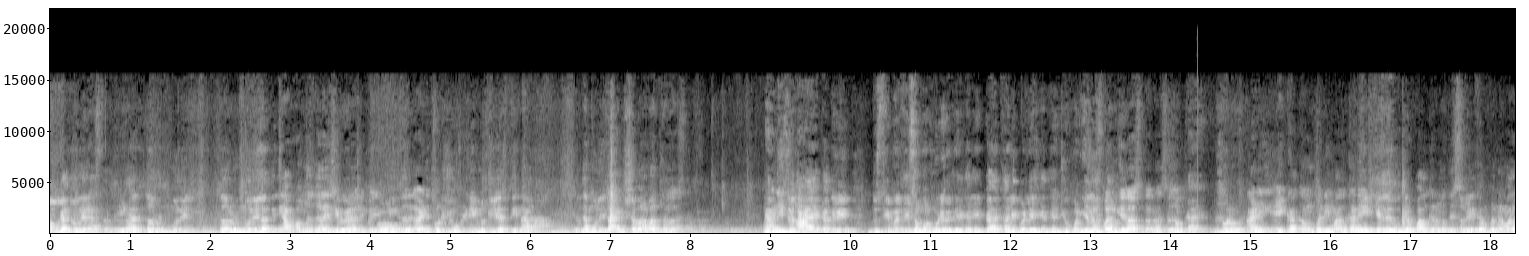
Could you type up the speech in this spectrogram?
अपघात वगैरे एका तरुण मुली तरुण मुलीला तिने अपंग करायची वेळ आली. म्हणजे हो. ती जर गाडी थोडीशी उलटी घुसली असती ना तर त्या मुलीचं आयुष्य बरबाद झालं असतं. आणि हा- एखादी दुसरी ती समोर मुली होती. एखादी खाली पडली एखादी जीव पण गेला पण गेला असता ना सर. काय? बरोबर. आणि एका कंपनी मालकाने एक केलं. उद्या पालघरमध्ये सगळी कंपन्या मला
